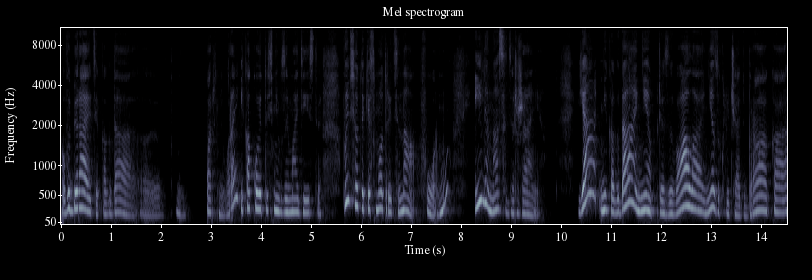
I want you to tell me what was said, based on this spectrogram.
выбираете, когда ну, партнера и какое-то с ним взаимодействие, вы все-таки смотрите на форму или на содержание. Я никогда не призывала не заключать брака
